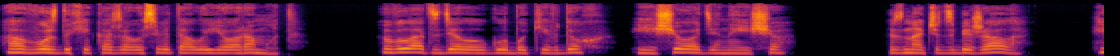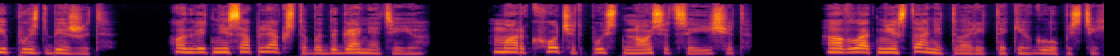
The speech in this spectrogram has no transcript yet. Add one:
А в воздухе, казалось, витал ее аромат. Влад сделал глубокий вдох, еще один и еще. Значит, сбежала? И пусть бежит. Он ведь не сопляк, чтобы догонять ее. Марк хочет, пусть носится, ищет. А Влад не станет творить таких глупостей.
